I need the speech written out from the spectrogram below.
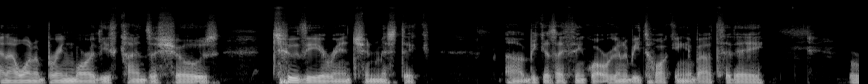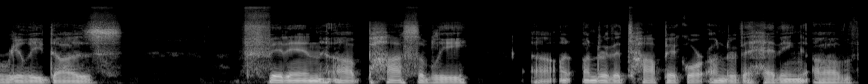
and I want to bring more of these kinds of shows to the Urantian Mystic uh, because I think what we're going to be talking about today really does fit in uh, possibly uh, under the topic or under the heading of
